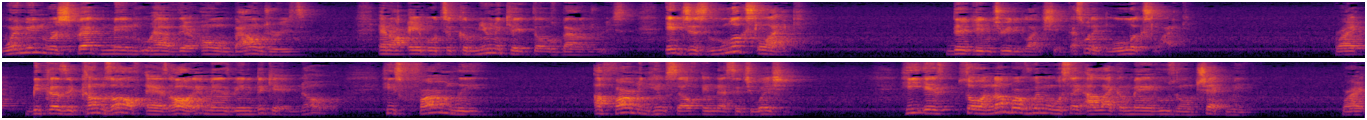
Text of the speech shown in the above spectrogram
Women respect men who have their own boundaries and are able to communicate those boundaries. It just looks like they're getting treated like shit. That's what it looks like. Right? Because it comes off as, oh, that man's being a dickhead. No. He's firmly affirming himself in that situation. He is, so a number of women will say, I like a man who's going to check me. Right?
